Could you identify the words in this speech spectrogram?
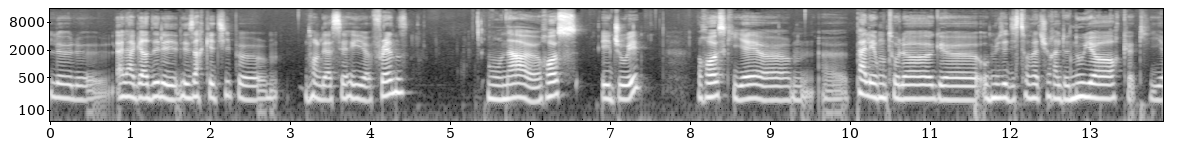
le, le, aller regarder les, les archétypes euh, dans la série Friends où on a Ross et Joey. Ross qui est paléontologue au musée d'histoire naturelle de New York, qui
